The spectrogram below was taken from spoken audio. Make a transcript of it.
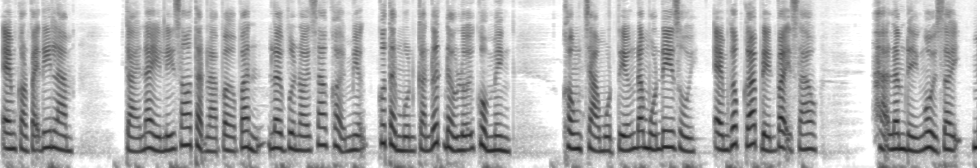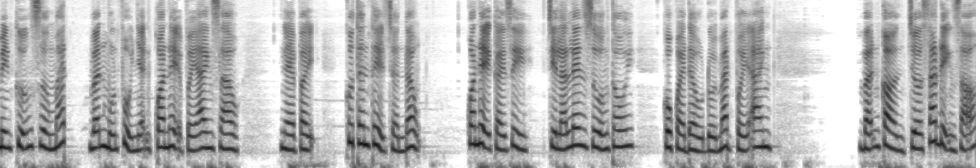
em còn phải đi làm. Cái này lý do thật là vờ vẩn, lời vừa nói ra khỏi miệng, cô thật muốn cắn đứt đầu lưỡi của mình. Không chào một tiếng đã muốn đi rồi, em gấp gáp đến vậy sao? Hạ Lâm Đế ngồi dậy, miễn cưỡng dương mắt, vẫn muốn phủ nhận quan hệ với anh sao? Nghe vậy, cô thân thể chấn động. Quan hệ cái gì? Chỉ là lên giường thôi. Cô quay đầu đối mặt với anh. Vẫn còn chưa xác định rõ.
